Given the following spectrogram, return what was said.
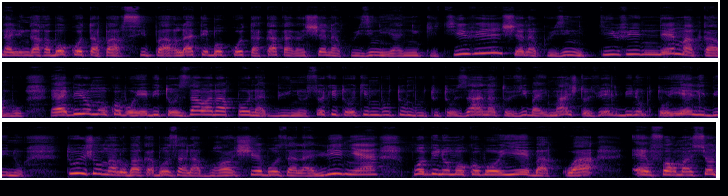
nalingaka bokota parci parla te bokota kaka na chaîne ya cuisine ya niki tv chaîne ya cuisine tv nde makambo ya bino moko boyebi toza wana mpo na bino soki toyoki mbutumbutu toza wana tozwi baimage tozweli bino toyeli bino toujours nalobaka bozala branche bozala ligne mpo bino moko boyeba kwa information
